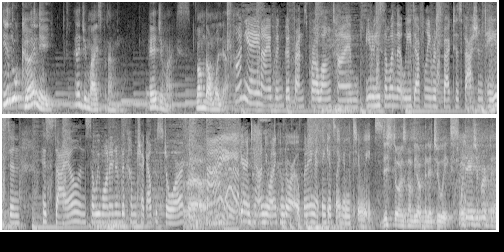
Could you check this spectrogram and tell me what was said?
e do Kanye é demais para mim. É demais. Vamos dar uma olhada. Kanye and I have been good friends for a long time. You know, he's someone that we definitely respect his fashion taste and his style, and so we wanted him to come check out the store. Hi. If you're in town, do you want to come to our opening? I think it's like in two weeks. This store is going to be open in two weeks. What day is your birthday?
